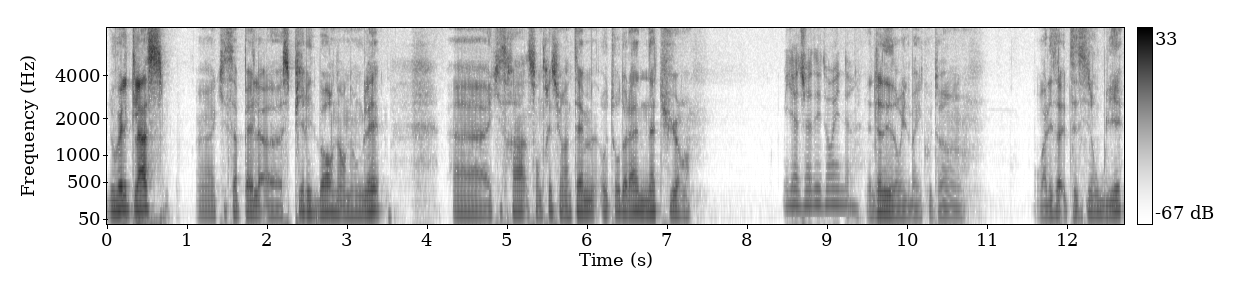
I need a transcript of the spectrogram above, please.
Nouvelle classe euh, qui s'appelle euh, Spiritborn en anglais, et qui sera centrée sur un thème autour de la nature. Il y a déjà des druides. Il y a déjà des druides. Bah écoute, on va les peut-être qu'ils ont oublié.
